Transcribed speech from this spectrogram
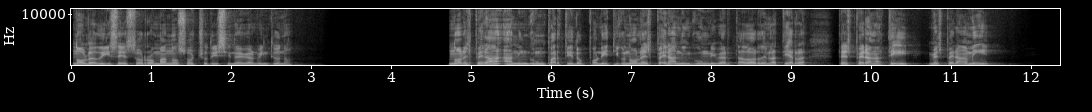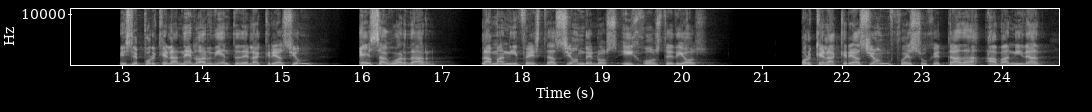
¿No lo dice eso Romanos 8, 19 al 21? No le espera a ningún partido político, no le espera a ningún libertador de la tierra. Te esperan a ti, me esperan a mí. Dice, porque el anhelo ardiente de la creación es aguardar la manifestación de los hijos de Dios. Porque la creación fue sujetada a vanidad,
